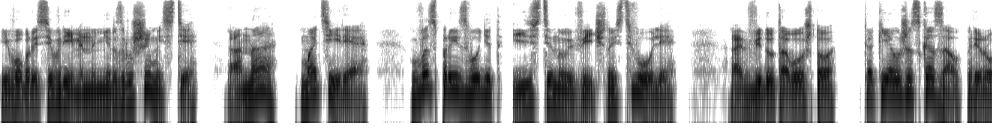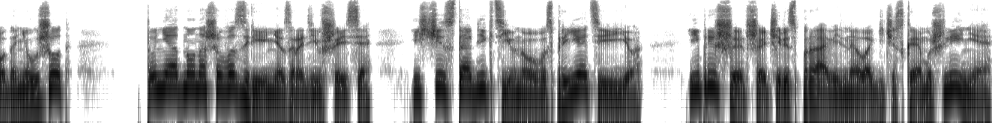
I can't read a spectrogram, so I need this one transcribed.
и в образе временной неразрушимости она, материя, воспроизводит истинную вечность воли. А ввиду того, что, как я уже сказал, природа не лжет, то ни одно наше воззрение, зародившееся из чисто объективного восприятия ее и пришедшее через правильное логическое мышление,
